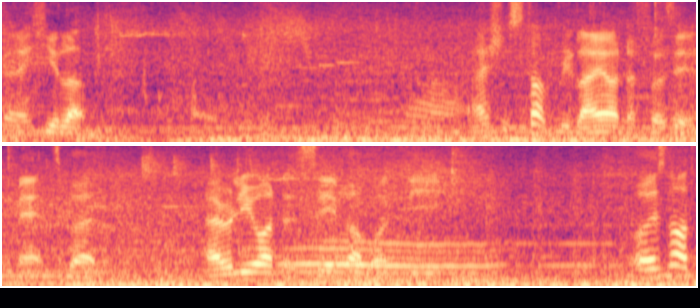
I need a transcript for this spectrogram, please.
Gonna heal up. Ah, I should stop relying on the first aid mats, but I really want to save up on the. Oh, it's not.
